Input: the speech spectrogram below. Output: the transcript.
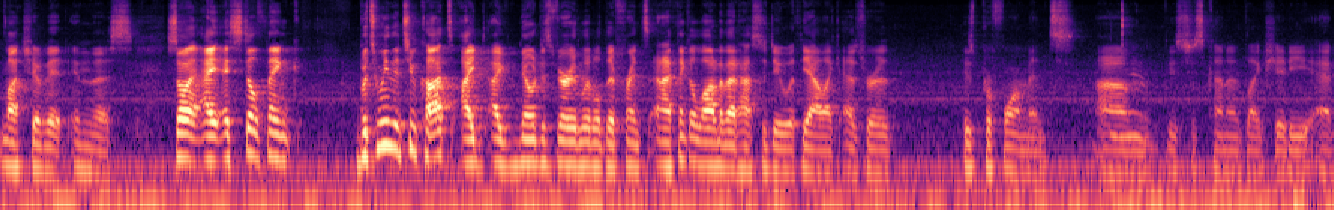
much of it in this. So I, I still think between the two cuts, I I noticed very little difference and I think a lot of that has to do with yeah, like Ezra his performance. Um he's just kind of like shitty and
